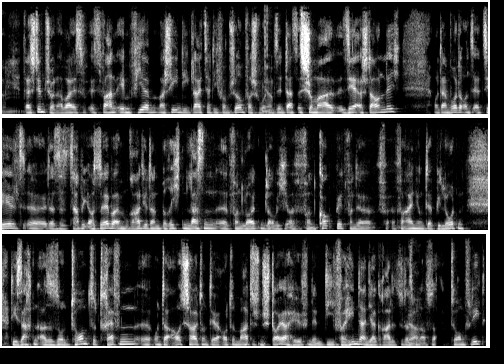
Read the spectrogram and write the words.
Ähm. Das stimmt schon, aber es, es waren eben vier Maschinen, die gleichzeitig vom Schirm verschwunden ja. sind. Das ist schon mal sehr erstaunlich. Und dann wurde uns erzählt, äh, das, das habe ich auch selber im Radio dann berichten lassen, äh, von Leuten, glaube ich, von Cockpit, von der Vereinigung der Piloten, die sagten also, so einen Turm zu treffen äh, unter Ausschaltung der automatischen Steuerhilfen, denn die verhindern ja geradezu, dass man auf so einen Turm fliegt.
